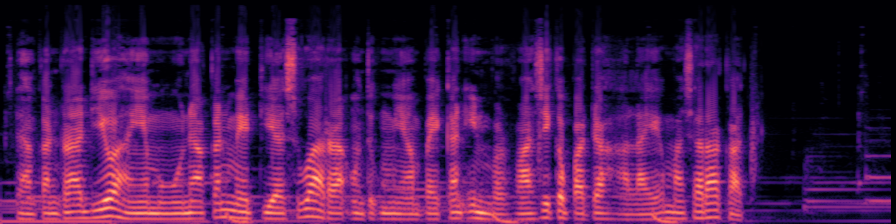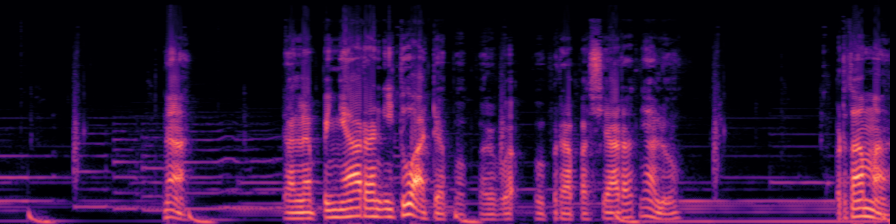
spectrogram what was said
sedangkan radio hanya menggunakan media suara untuk menyampaikan informasi kepada halayak masyarakat. Nah, dalam penyiaran itu ada beberapa, beberapa syaratnya loh. Pertama,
